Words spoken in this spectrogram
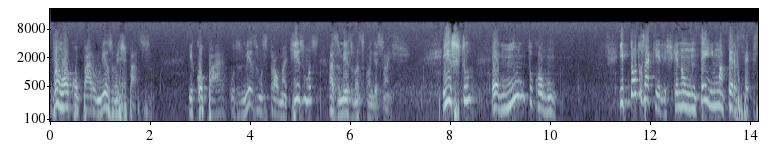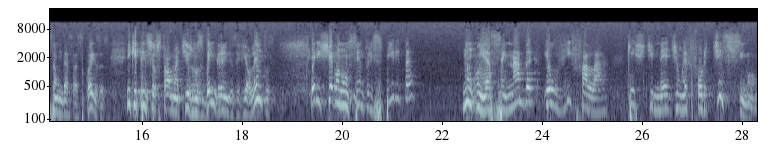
vão ocupar o mesmo espaço e copar os mesmos traumatismos, as mesmas condições. Isto é muito comum. E todos aqueles que não têm uma percepção dessas coisas e que têm seus traumatismos bem grandes e violentos, eles chegam num centro espírita, não conhecem nada, eu vi falar que este médium é fortíssimo.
